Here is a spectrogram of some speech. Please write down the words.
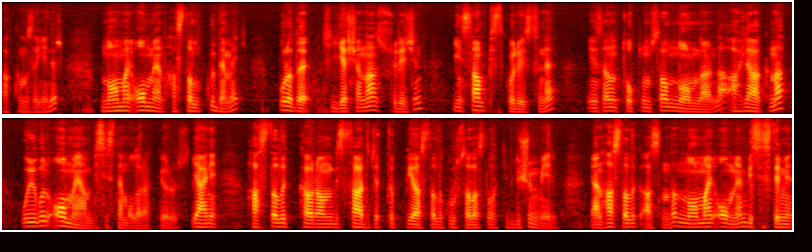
aklımıza gelir. Normal olmayan hastalıklı demek buradaki yaşanan sürecin insan psikolojisine, insanın toplumsal normlarına, ahlakına uygun olmayan bir sistem olarak görürüz. Yani hastalık kavramı biz sadece tıp bir hastalık, ruhsal hastalık gibi düşünmeyelim. Yani hastalık aslında normal olmayan bir sistemi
